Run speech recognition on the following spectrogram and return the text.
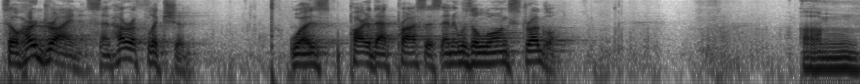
So her dryness and her affliction was part of that process, and it was a long struggle. Um,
